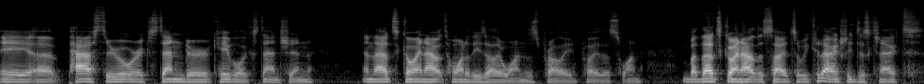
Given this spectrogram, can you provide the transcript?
a uh, pass-through or extender cable extension, and that's going out to one of these other ones, probably probably this one. But that's going out the side, so we could actually disconnect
